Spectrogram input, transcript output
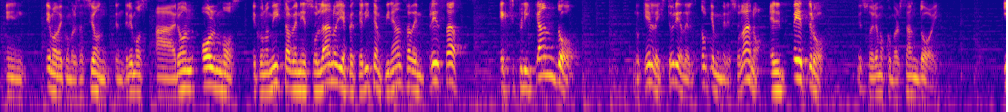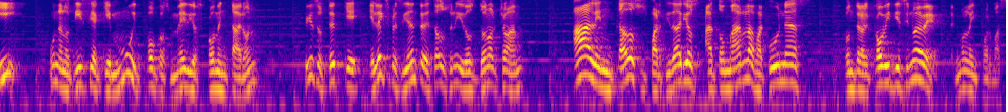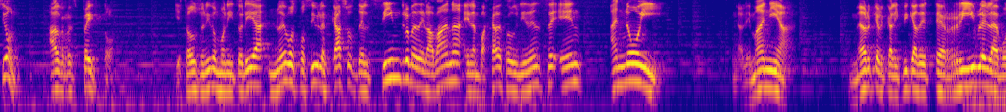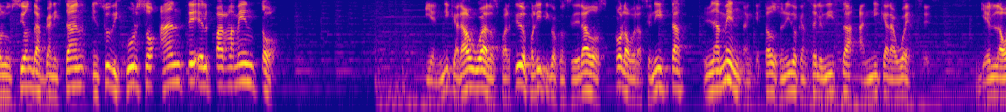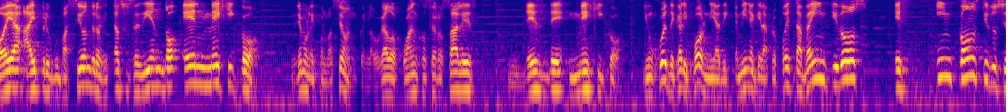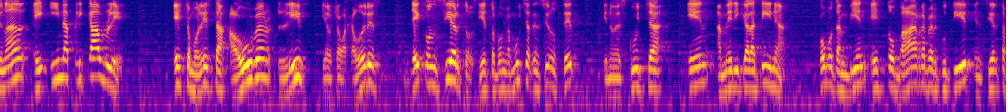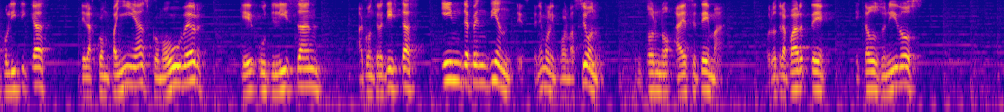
En tema de conversación tendremos a Aarón Olmos, economista venezolano y especialista en finanzas de empresas, explicando lo que es la historia del token venezolano, el Petro. Eso estaremos conversando hoy. Y una noticia que muy pocos medios comentaron. Fíjese usted que el expresidente de Estados Unidos, Donald Trump, ha alentado a sus partidarios a tomar las vacunas contra el COVID-19. Tenemos la información al respecto. Y Estados Unidos monitorea nuevos posibles casos del síndrome de La Habana en la embajada estadounidense en Hanoi, en Alemania. Merkel califica de terrible la evolución de Afganistán en su discurso ante el Parlamento. Y en Nicaragua, los partidos políticos considerados colaboracionistas lamentan que Estados Unidos cancele visa a nicaragüenses. Y en la OEA hay preocupación de lo que está sucediendo en México. Tendremos la información con el abogado Juan José Rosales desde México. Y un juez de California dictamina que la propuesta 22 es inconstitucional e inaplicable. Esto molesta a Uber, Lyft y a los trabajadores de conciertos. Y esto ponga mucha atención usted que nos escucha en América Latina, como también esto va a repercutir en ciertas políticas de las compañías como Uber que utilizan a contratistas independientes. Tenemos la información en torno a ese tema. Por otra parte, Estados Unidos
